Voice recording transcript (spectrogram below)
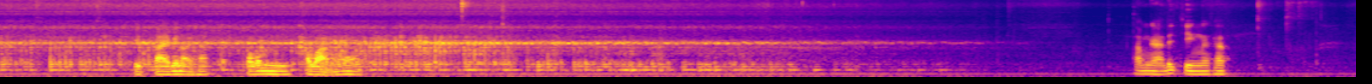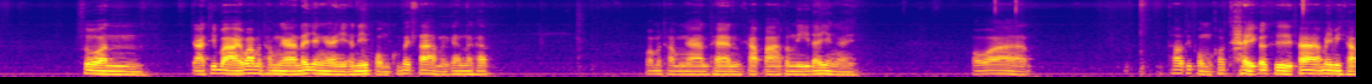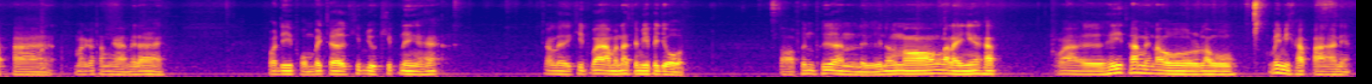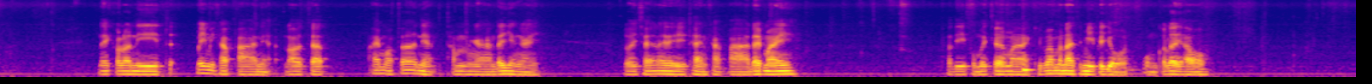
ปิดไฟไปหน่อยครับ เพราะว่ามันสว่างมากทำงานได้จริงนะครับ ส่วนจะอธิบายว่ามันทำงานได้ยังไง อันนี้ผมก็ไม่ทราบเหมือนกันนะครับ ว่ามันทำงานแทนคาปาตรงนี้ได้ยังไง เพราะว่า เท่าที่ผมเข้าใจก็คือถ้าไม่มีคาปา มันก็ทำงานไม่ได้พอดีผมไปเจอคลิปอยู่คลิปหนึ่งอะฮะ ก็เลยคิดว่ามันน่าจะมีประโยชน์ ต่อเพื่อนๆหรือน้องๆอะไรเงี้ยครับ ว่าเออเฮ้ยถ้าไม่เราเราไม่มีคาปาเนี่ย ในกรณีไม่มีคาปาเนี่ย เราจะให้มอเตอร์เนี่ยทำงานได้ยังไง โดยใช้อะไรแทนคาปาได้ไหมพอดีผมไปเจอมาคิดว่ามันน่าจะมีประโยชน์ ผมก็เลยเอา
